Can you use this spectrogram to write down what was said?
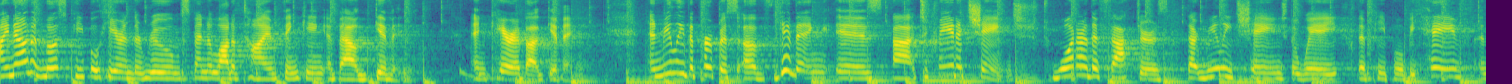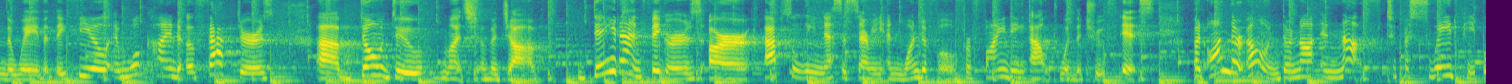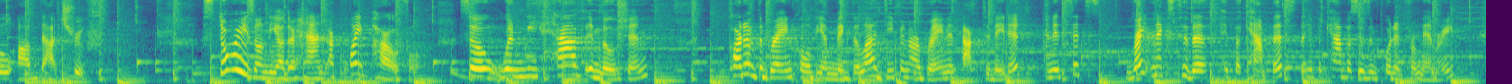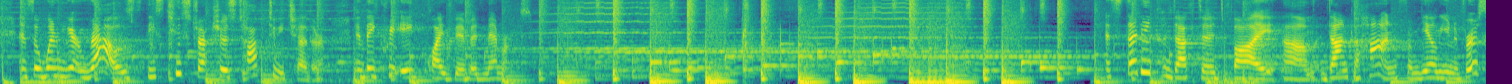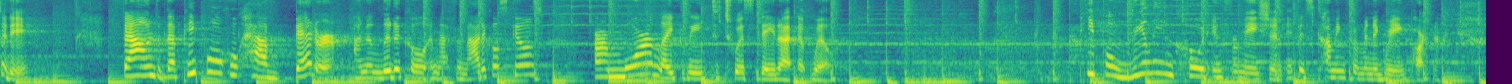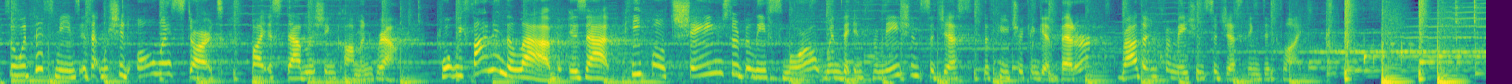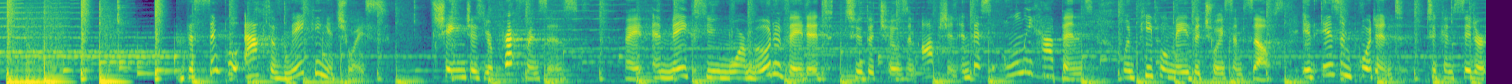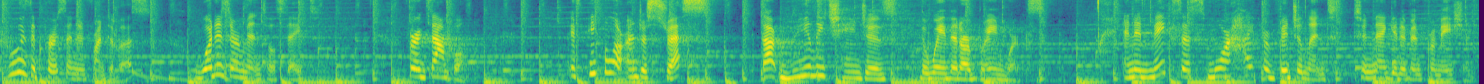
I know that most people here in the room spend a lot of time thinking about giving and care about giving. And really the purpose of giving is uh, to create a change. What are the factors that really change the way that people behave and the way that they feel, and what kind of factors uh, don't do much of a job? Data and figures are absolutely necessary and wonderful for finding out what the truth is. But on their own, they're not enough to persuade people of that truth. Stories, on the other hand, are quite powerful. So when we have emotion, part of the brain called the amygdala, deep in our brain, is activated, and it sits right next to the hippocampus. The hippocampus is important for memory. And so when we're aroused, these two structures talk to each other, and they create quite vivid memories. Conducted by um, Dan Kahan from Yale University found that people who have better analytical and mathematical skills are more likely to twist data at will. People really encode information if it's coming from an agreeing partner. So what this means is that we should always start by establishing common ground. What we find in the lab is that people change their beliefs more when the information suggests the future can get better, rather than information suggesting decline. The simple act of making a choice changes your preferences right, and makes you more motivated to the chosen option. And this only happens when people made the choice themselves. It is important to consider who is the person in front of us, what is their mental state. For example, if people are under stress, that really changes the way that our brain works. And it makes us more hypervigilant to negative information.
